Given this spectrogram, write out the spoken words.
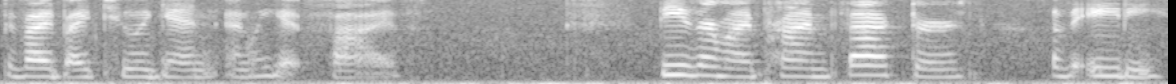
Divide by 2 again, and we get 5. These are my prime factors of 80.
